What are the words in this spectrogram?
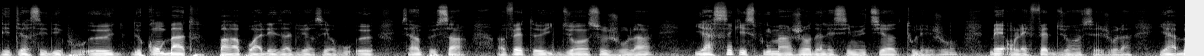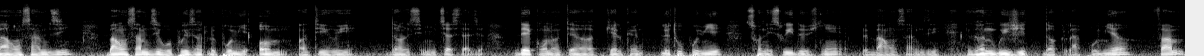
d'intercéder pour eux, de combattre par rapport à des adversaires pour eux. C'est un peu ça. En fait, euh, durant ce jour-là, il y a cinq esprits majeurs dans les cimetières tous les jours, mais on les fête durant ces jours-là. Il y a Baron Samedi. Baron Samedi représente le premier homme enterré dans le cimetière, c'est-à-dire dès qu'on enterre quelqu'un, le tout premier, son esprit devient le Baron Samedi. Grande Brigitte, donc la première femme.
